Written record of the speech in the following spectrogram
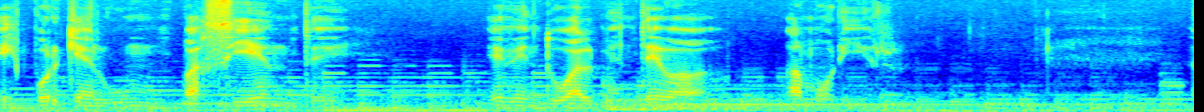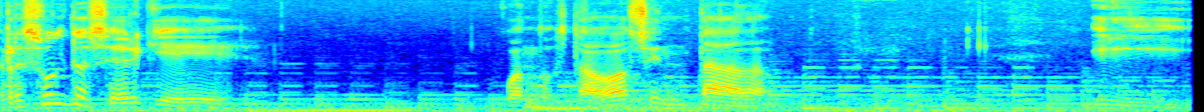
es porque algún paciente eventualmente va a morir. Resulta ser que cuando estaba sentada y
